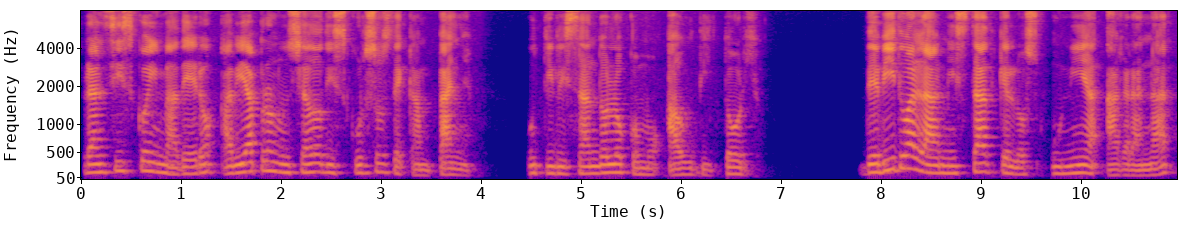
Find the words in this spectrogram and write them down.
Francisco y Madero había pronunciado discursos de campaña, utilizándolo como auditorio. Debido a la amistad que los unía a Granat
